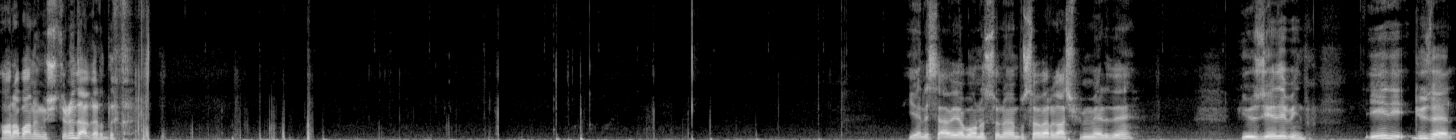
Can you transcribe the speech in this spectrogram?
Arabanın üstünü de kırdık. Yeni seviye bonusunu bu sefer kaç bin verdi? 107 bin. İyi, güzel.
